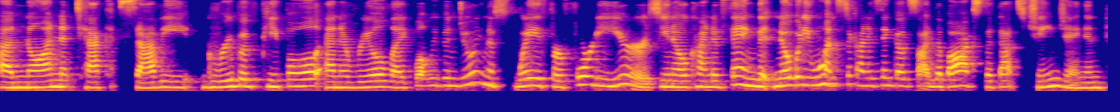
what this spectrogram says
a non-tech savvy group of people and a real like well we've been doing this way for 40 years you know kind of thing that nobody wants to kind of think outside the box but that's changing. And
